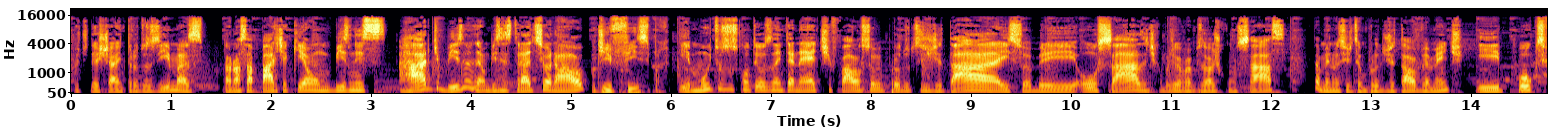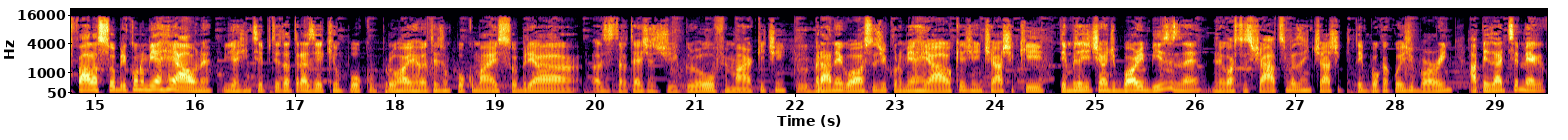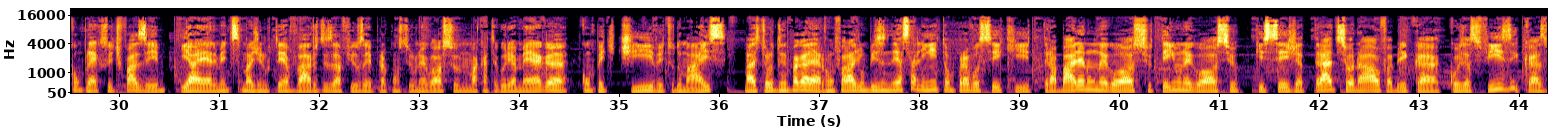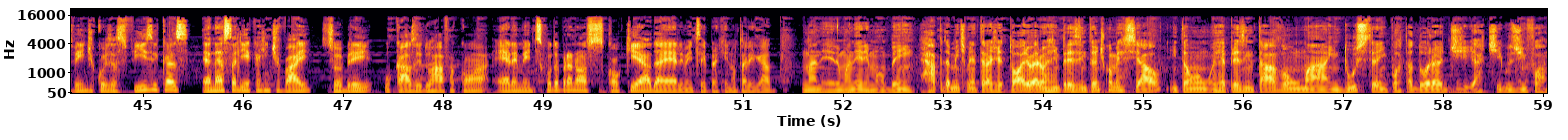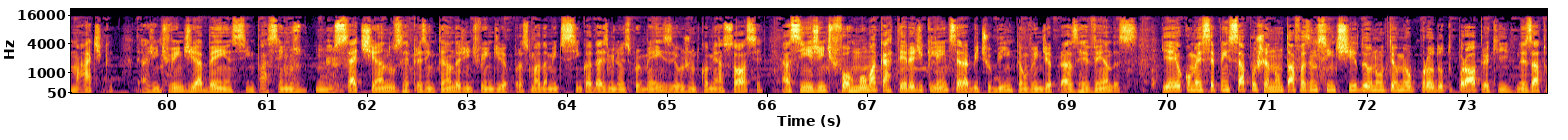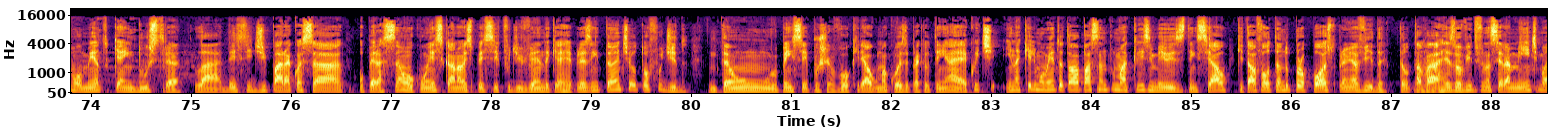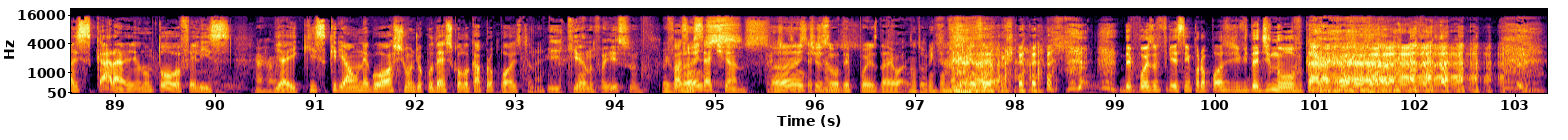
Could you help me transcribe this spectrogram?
Vou te deixar introduzir, mas a nossa parte aqui é um business hard business, é um business tradicional. Difícil. E muitos dos conteúdos na internet falam sobre produtos digitais, sobre ou SaaS. A gente acabou de gravar um episódio com SaaS. Também não existe um produto digital, obviamente. E pouco se fala sobre economia real, né? E a gente sempre tenta trazer aqui um pouco pro Roy Hunters um pouco mais sobre a, as estratégias de growth, marketing, uhum. para negócios de economia real, que a gente acha que tem muita gente que chama de boring business, né? Negócios chatos, mas a gente acha que tem pouca coisa de boring, apesar de ser mega complexo de fazer. E a Elements, imagino que tenha vários desafios aí para construir um negócio numa categoria mega competitiva e tudo mais. Mas introduzindo pra galera, vamos falar de um business nessa linha, então para você que trabalha num negócio, tem um negócio que seja tradicional fabrica coisas físicas, vende coisas físicas. É nessa linha que a gente vai sobre o caso aí do Rafa com a Elements. Conta pra nós qual que é a da Elements aí pra quem não tá ligado. Maneiro, maneiro, irmão. Bem, rapidamente minha trajetória, eu era um representante comercial, então eu representava uma indústria importadora de artigos de informática. A gente vendia bem, assim, passei uns, uns sete anos representando, a gente vendia aproximadamente 5 a 10 milhões por mês, eu junto com a minha sócia. Assim, a gente formou uma carteira de clientes, era B2B, então vendia para as revendas. E aí eu comecei a pensar, puxa, não tá fazendo sentido eu não ter o meu produto próprio aqui. No exato momento que a indústria lá decidir parar com essa operação ou com esse canal específico de venda que é representante, eu tô fudido. Então eu pensei, puxa, vou criar alguma coisa para que eu tenha equity. E naquele momento eu tava passando por uma crise meio existencial que tava faltando propósito para minha vida. Então tava uhum. resolvido financeiramente, mas cara, eu não tô feliz. Uhum. E aí quis criar um negócio onde eu pudesse colocar propósito, né? E que ano foi isso? Foi Fazem sete anos. Antes sete anos. ou depois da. Não tô brincando. depois eu fiquei sem propósito de vida de novo, cara.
